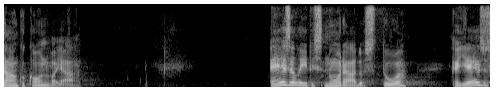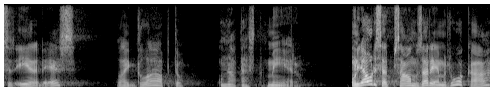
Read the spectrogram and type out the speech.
tanku konvojā. Ēzelītis norāda uz to, ka Jēzus ir ieradies, lai glābtu un atnestu mieru. Un ļaudis ar psalmu zariem rokā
